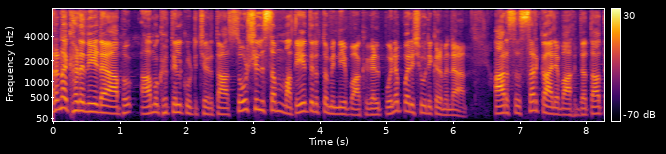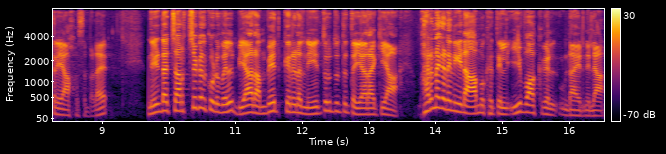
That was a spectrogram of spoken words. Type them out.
ഭരണഘടനയുടെ ആഭു- ആമുഖത്തിൽ കൂട്ടിച്ചേർത്ത സോഷ്യലിസം മതേതരത്വം എന്നീ വാക്കുകൾ പുനഃപരിശോധിക്കണമെന്ന് R S S Sarkaryavah Dattatreya Hosabale. നീണ്ട ചർച്ചകൾക്കൊടുവിൽ ബി ആർ അംബേദ്കറുടെ നേതൃത്വത്തിൽ തയ്യാറാക്കിയ ഭരണഘടനയുടെ ആമുഖത്തിൽ ഈ വാക്കുകൾ ഉണ്ടായിരുന്നില്ല.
